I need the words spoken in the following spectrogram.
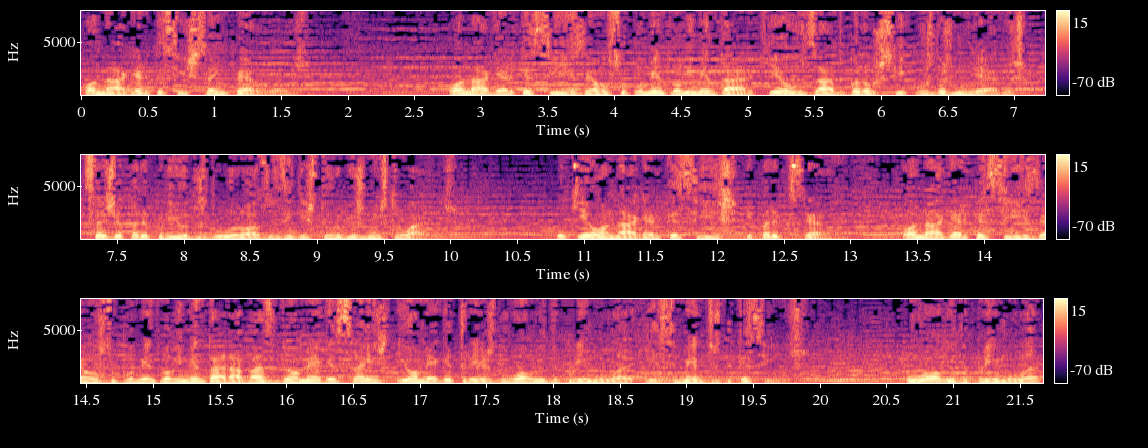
Onager Cassis sem pérolas. Onager Cassis é um suplemento alimentar que é usado para os ciclos das mulheres, seja para períodos dolorosos e distúrbios menstruais. O que é Onager Cassis e para que serve? Onager Cassis é um suplemento alimentar à base de ômega 6 e ômega 3 do óleo de prímula e sementes de cassis. O óleo de prímula,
